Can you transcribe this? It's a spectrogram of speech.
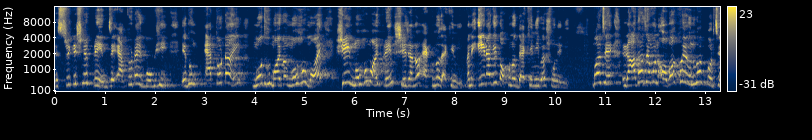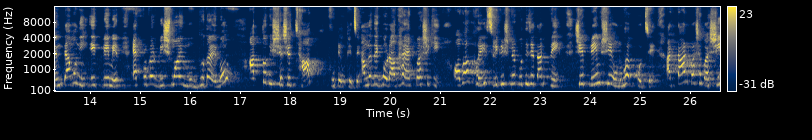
যে শ্রীকৃষ্ণের প্রেম যে এতটাই গভীর এবং এতটাই মধুময় বা মোহময়, সেই মোহময় প্রেম সে যেন এখনও দেখেনি। মানে এর আগে কখনো দেখেনি বা শোনেনি। বলছে, রাধা যেমন অবাক হয়ে অনুভব করছেন, তেমনি এই প্রেমের এক প্রকার বিস্ময়, মুগ্ধতা এবং আত্মবিশ্বাসের ছাপ ফুটে উঠেছে। আমরা দেখব রাধা এক পাশে কি অবাক হয়ে শ্রীকৃষ্ণের প্রতি যে তার প্রেম, সে প্রেম সে অনুভব করছে। আর তার পাশাপাশি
